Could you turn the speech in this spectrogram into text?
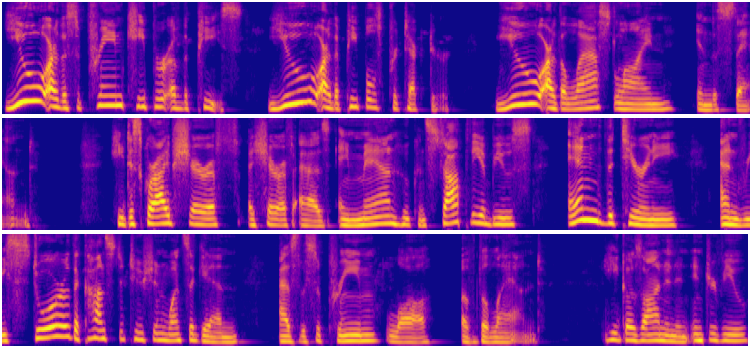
You are the supreme keeper of the peace. You are the people's protector. You are the last line in the stand. He describes sheriff a sheriff as a man who can stop the abuse, end the tyranny, and restore the Constitution once again as the supreme law of the land. He goes on in an interview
